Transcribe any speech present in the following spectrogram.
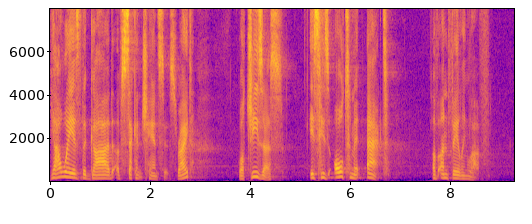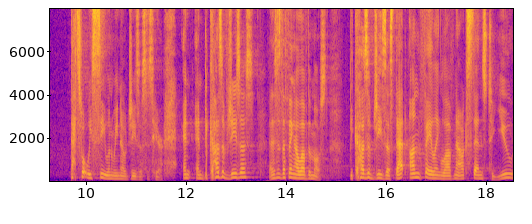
Yahweh is the God of second chances, right? Well, Jesus is his ultimate act of unfailing love. That's what we see when we know Jesus is here. And, and because of Jesus, and this is the thing I love the most, because of Jesus, that unfailing love now extends to you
